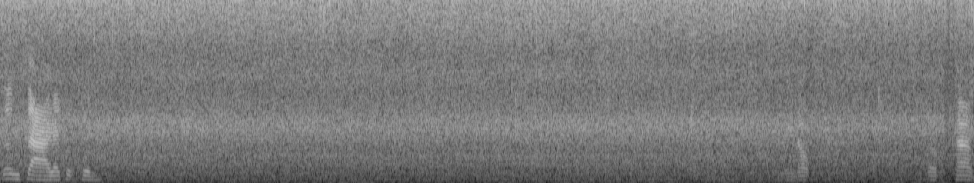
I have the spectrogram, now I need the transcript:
เริ่มจาแล้วทุกคนไม่รอบรอบข้าม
